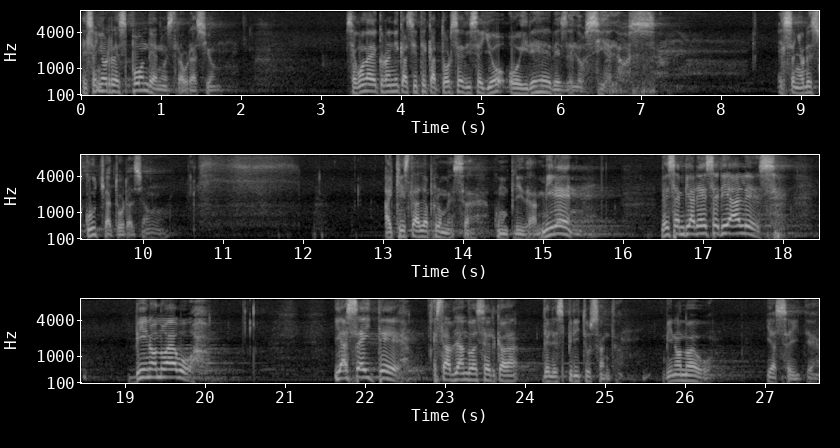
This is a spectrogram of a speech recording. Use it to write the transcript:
El Señor responde a nuestra oración. Segunda de Crónicas 7:14 dice, yo oiré desde los cielos. El Señor escucha tu oración. Aquí está la promesa cumplida. Miren, les enviaré cereales, vino nuevo y aceite. Está hablando acerca del Espíritu Santo. Vino nuevo y aceite.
